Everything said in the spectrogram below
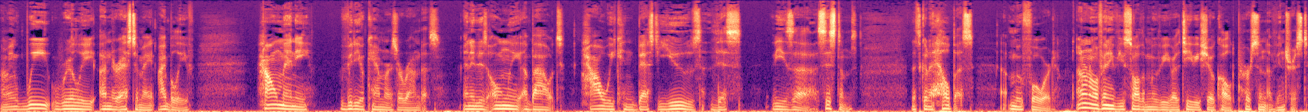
I mean, we really underestimate, I believe, how many video cameras are around us, and it is only about how we can best use this these uh, systems that's going to help us uh, move forward. I don't know if any of you saw the movie or the TV show called Person of Interest.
